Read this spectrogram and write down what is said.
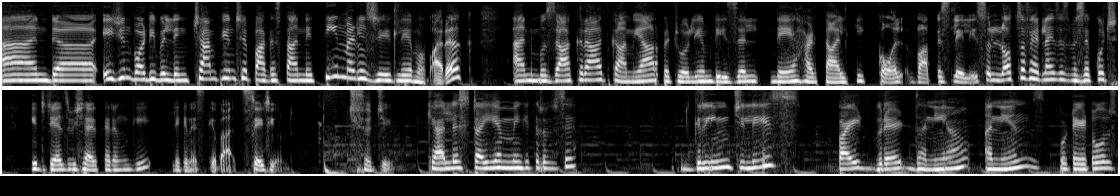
And Asian bodybuilding championship Pakistan ने तीन मेडल्स जीत लिए मुबारक एंड मुजाकरात कामयाब पेट्रोलियम डीजल ने हड़ताल की कॉल वापस ले ली सो लॉट्स ऑफ़ हेडलाइंस इसमें से कुछ की डिटेल्स भी शेयर करूँगी लेकिन इसके बाद अच्छा जी क्या लिस्ट आई है अम्मी की तरफ़ से ग्रीन चिलीज वाइट ब्रेड धनिया onions potatoes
